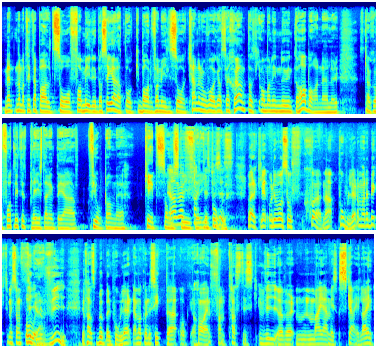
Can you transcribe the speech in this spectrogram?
men när man tittar på allt så familjebaserat och barnfamilj så kan det nog vara ganska skönt att om man nu inte har barn eller kanske få ett litet place där det inte är 14 kids som skriker i en pool. precis. Verkligen. Och det var så sköna pooler de hade byggt med sån fin Oh, ja. vy. Det fanns bubbelpooler där man kunde sitta och ha en fantastisk vy över Miamis skyline.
